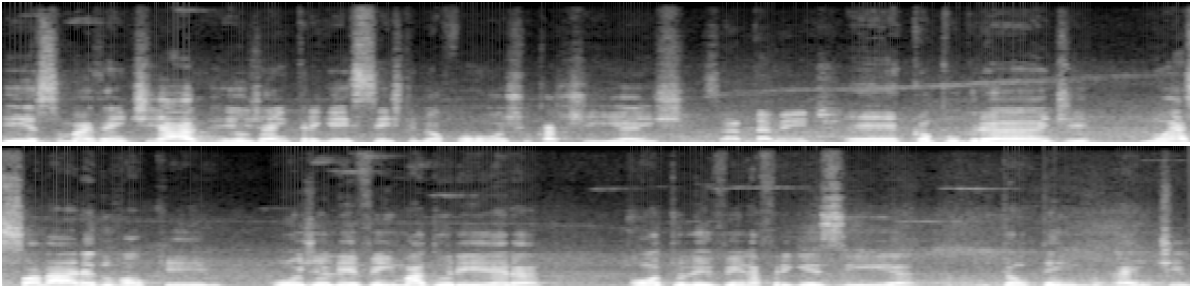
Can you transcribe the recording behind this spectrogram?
Isso, mas a gente já, eu já entreguei cesta em Belfor Roxo, Caxias, Exatamente. é, Campo Grande, não é só na área do Valqueire. Hoje eu levei em Madureira, ontem eu levei na freguesia. Então tem. A gente,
